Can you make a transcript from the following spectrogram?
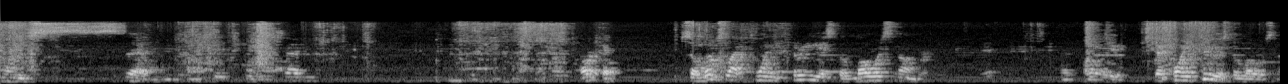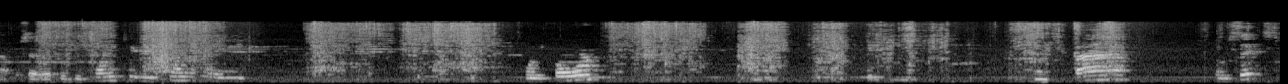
twenty-seven. Twenty-six, twenty-seven. Okay, so looks like twenty-three is the lowest number. Twenty-two. That twenty-two is the lowest number, so it would be 22, 23, 24, 25, 26,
